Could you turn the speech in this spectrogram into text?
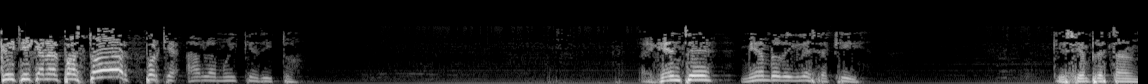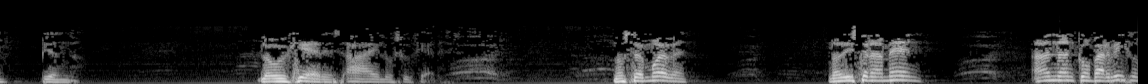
Critican al pastor porque habla muy quedito. Hay gente, miembro de iglesia aquí, que siempre están viendo. Los sugieres, ay, los sugieres. No se mueven. No dicen amén andan con barbijo.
